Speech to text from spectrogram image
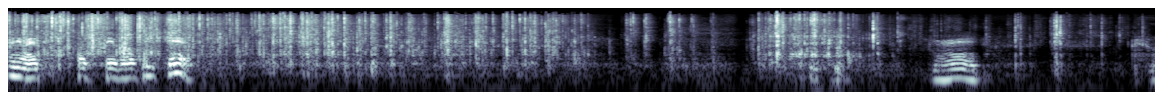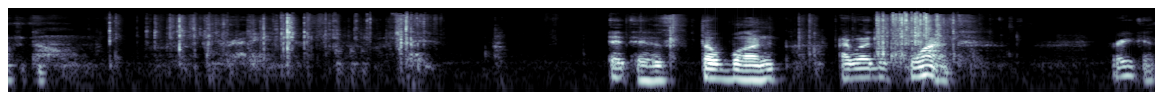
Anyways, let's see what we get. Alright. I don't know. Ready. It is the one I would want. Reagan.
